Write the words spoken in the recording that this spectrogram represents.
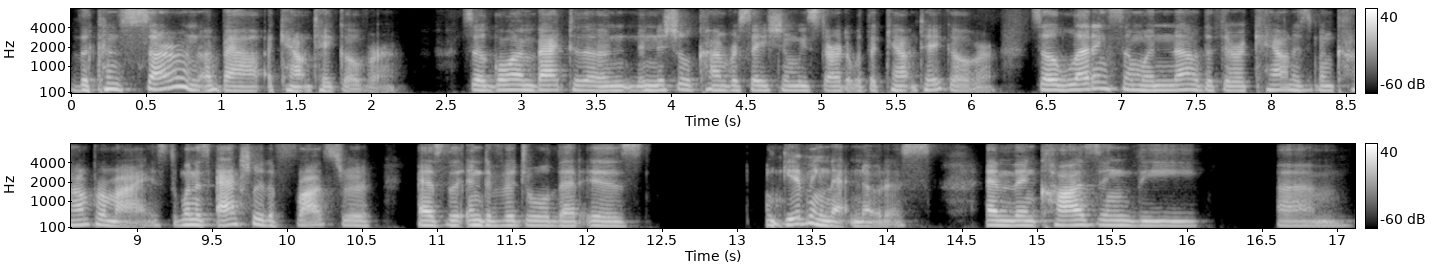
the concern about account takeover. So going back to the initial conversation we started with account takeover. So letting someone know that their account has been compromised when it's actually the fraudster as the individual that is giving that notice and then causing the um,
